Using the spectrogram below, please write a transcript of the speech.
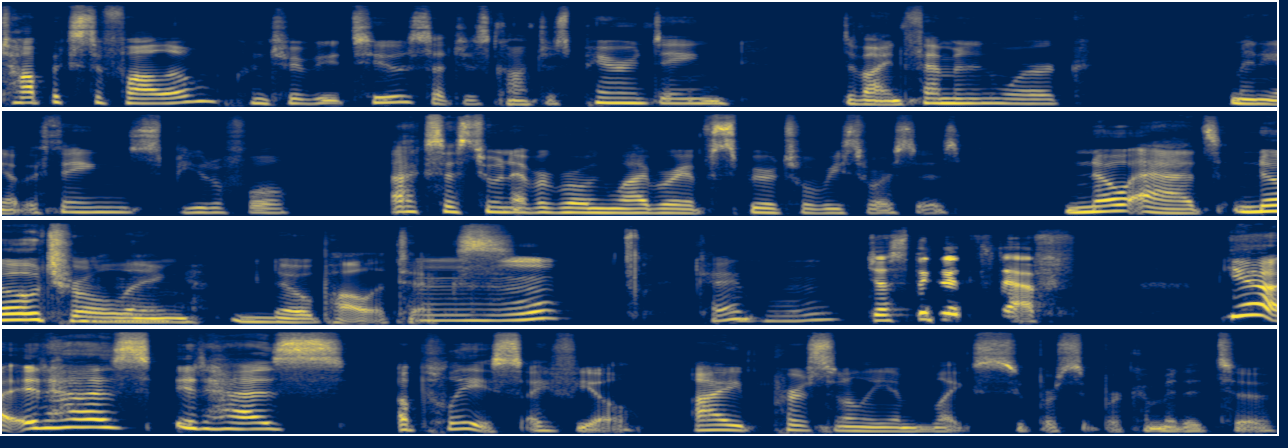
Topics to follow, contribute to, such as conscious parenting, divine feminine work, many other things, beautiful. Access to an ever growing library of spiritual resources. No ads, no mm-hmm. trolling, mm-hmm. no politics. Mm-hmm. Okay. Mm-hmm. Just the good stuff. Yeah, it has it has a place, I feel. I personally am like super super committed to,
